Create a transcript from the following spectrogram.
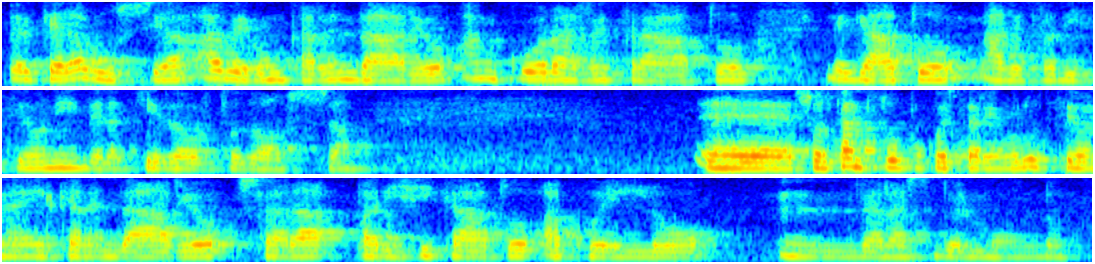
perché la Russia aveva un calendario ancora arretrato legato alle tradizioni della Chiesa ortodossa. Eh, soltanto dopo questa rivoluzione il calendario sarà parificato a quello mh, mm, del resto del mondo.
